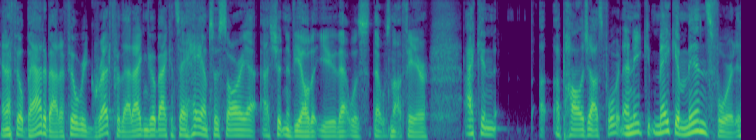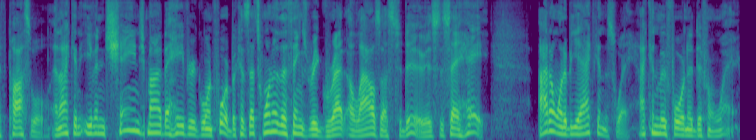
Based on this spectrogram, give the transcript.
and I feel bad about it, I feel regret for that. I can go back and say, "Hey, I'm so sorry. I, I shouldn't have yelled at you. That was that was not fair." I can uh, apologize for it and make amends for it if possible. And I can even change my behavior going forward because that's one of the things regret allows us to do is to say, "Hey, I don't want to be acting this way. I can move forward in a different way."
